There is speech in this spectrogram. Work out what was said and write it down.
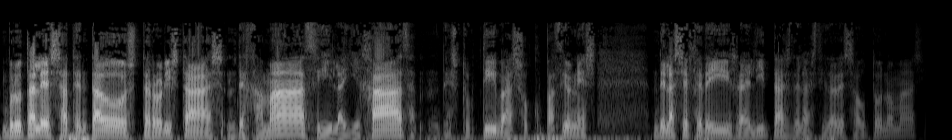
Brutales atentados terroristas de Hamas y la yihad, destructivas ocupaciones de las FDI israelitas de las ciudades autónomas.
